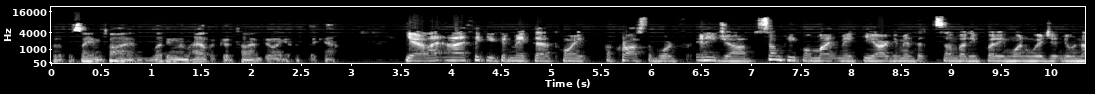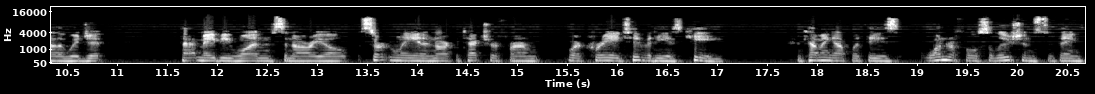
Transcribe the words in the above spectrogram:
but at the same time, letting them have a good time doing it if they can. Yeah, and I, and I think you could make that point across the board for any job. Some people might make the argument that somebody putting one widget into another widget, that may be one scenario. Certainly in an architecture firm where creativity is key and coming up with these wonderful solutions to things.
